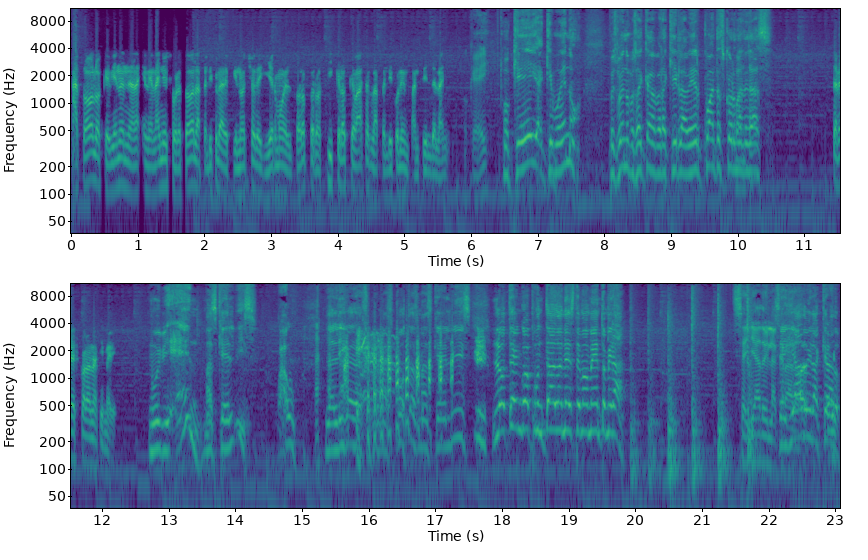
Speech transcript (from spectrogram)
a todo lo que viene en el, en el año y sobre todo la película de Pinocho de Guillermo del Toro, pero sí creo que va a ser la película infantil del año. Ok. Ok, ay, qué bueno. Pues bueno, pues hay que, habrá que irla a ver. ¿Cuántas coronas le ¿Cuántas? das? Tres coronas y media. Muy bien, más que Elvis. Wow. La Liga de las Super Mascotas más que Elvis. Lo tengo apuntado en este momento, mira. Sellado y lacrado. Sellado y lacrado.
